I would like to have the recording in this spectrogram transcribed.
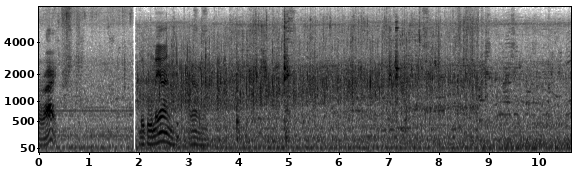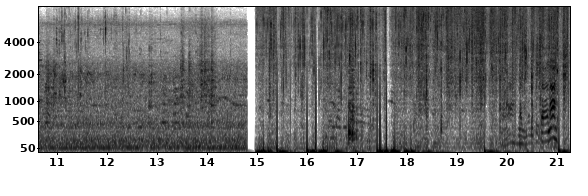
Alright. Luto na yan. Ayan. Ah, nagbunti na.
